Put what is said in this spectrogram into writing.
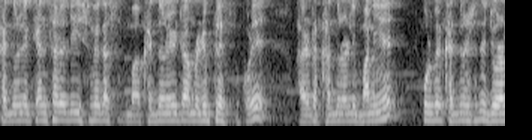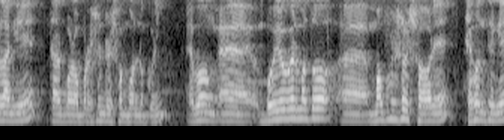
খাদ্যনালী ক্যান্সারের যে ইসোফেগাস বা খাদ্যনালীটা আমরা রিপ্লেস করে আর একটা খাদ্যনালী বানিয়ে পূর্বের খাদ্যনালীর সাথে জোড়া লাগিয়ে তারপর অপারেশনটা সম্পন্ন করি। এবং আহ, ভৈরবের মতো আহ, মফস্বল শহরে এখন থেকে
